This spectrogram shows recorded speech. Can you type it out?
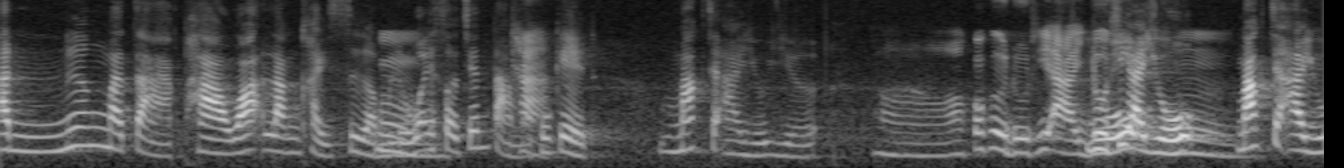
อันเนื่องมาจากภาวะรังไข่เสื่อมอืมหรือว่าเอสโตรเจนต่ำค่ะภูเก็ตมักจะอายุเยอะอ๋อก็คือดูที่อายุดูที่อายุอืมมักจะอายุ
